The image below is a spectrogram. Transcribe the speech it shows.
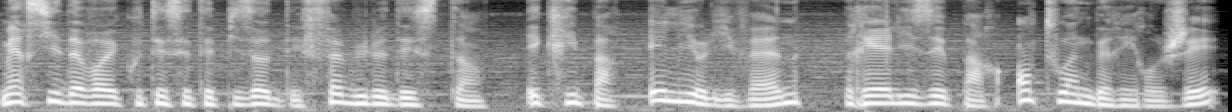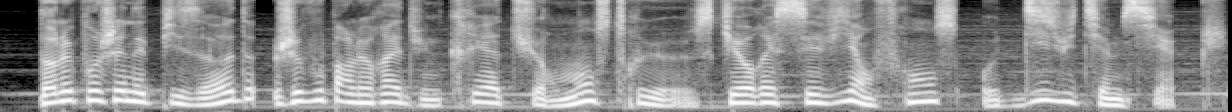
Merci d'avoir écouté cet épisode des Fabuleux Destins, écrit par Elie Oliven, réalisé par Antoine Berry-Roger Dans le prochain épisode, je vous parlerai d'une créature monstrueuse qui aurait sévi en France au XVIIIe siècle.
